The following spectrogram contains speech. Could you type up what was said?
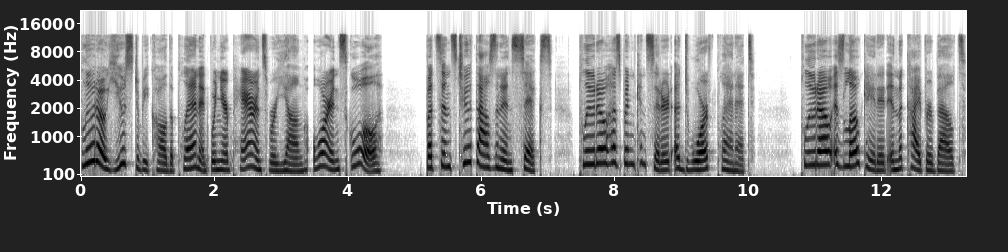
Pluto used to be called a planet when your parents were young or in school. But since 2006, Pluto has been considered a dwarf planet. Pluto is located in the Kuiper Belt.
